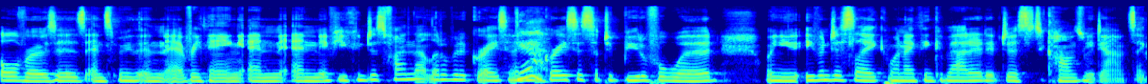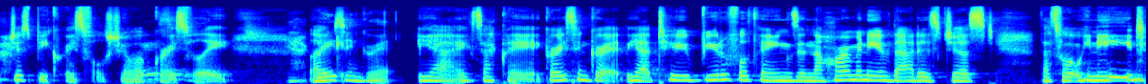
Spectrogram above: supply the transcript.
all roses and smooth and everything. And and if you can just find that little bit of grace, and yeah. I think grace is such a beautiful word. When you even just like when I think about it, it just calms me down. It's like just be graceful, show grace up gracefully. Yeah, like, grace and grit. Yeah, exactly. Grace and grit. Yeah, two beautiful things, and the harmony of that is just that's what we need.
